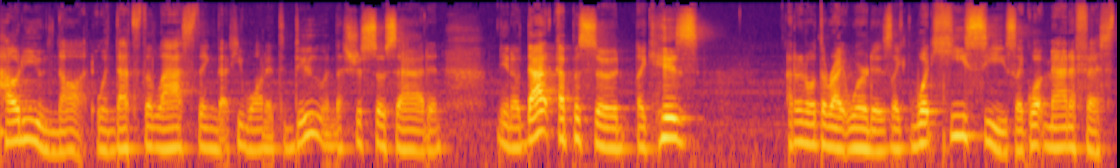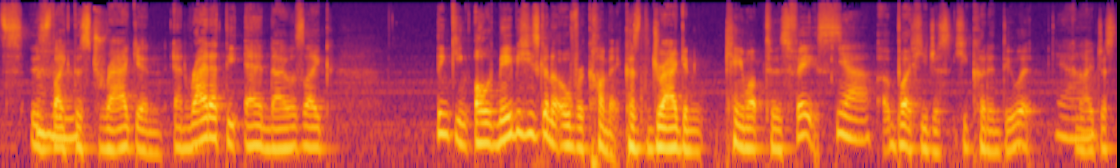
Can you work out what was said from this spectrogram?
how do you not when that's the last thing that he wanted to do, and that's just so sad. And you know that episode, like his, I don't know what the right word is, like what he sees, like what manifests is like Mhm. this dragon. And right at the end, I was like thinking, oh, maybe he's gonna overcome it because the dragon came up to his face. yeah Uh, but he just he couldn't do it yeah and i just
